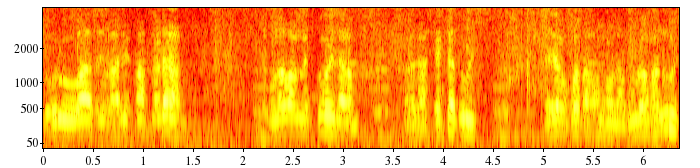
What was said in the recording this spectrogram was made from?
গরু আছে, বাড়ির পাঁচটা। গোলা বাংলা কইলাম ঘাস কাটটা তুই এই কথা হলো না, বুড়া মানুষ।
